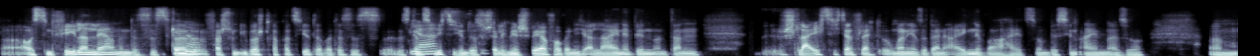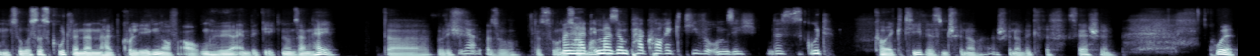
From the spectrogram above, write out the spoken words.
Äh, aus den Fehlern lernen. Das ist genau. fast schon überstrapaziert, aber das ist, das ist ganz ja, wichtig. Und das stelle ich mir schwer vor, wenn ich alleine bin und dann schleicht sich dann vielleicht irgendwann ja so deine eigene Wahrheit so ein bisschen ein. Also ähm, und so ist es gut, wenn dann halt Kollegen auf Augenhöhe einem begegnen und sagen, hey, da würde ich, ja. also das so Man so hat machen. immer so ein paar Korrektive um sich. Das ist gut. Korrektive ist ein schöner, schöner Begriff. Sehr schön. Cool.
